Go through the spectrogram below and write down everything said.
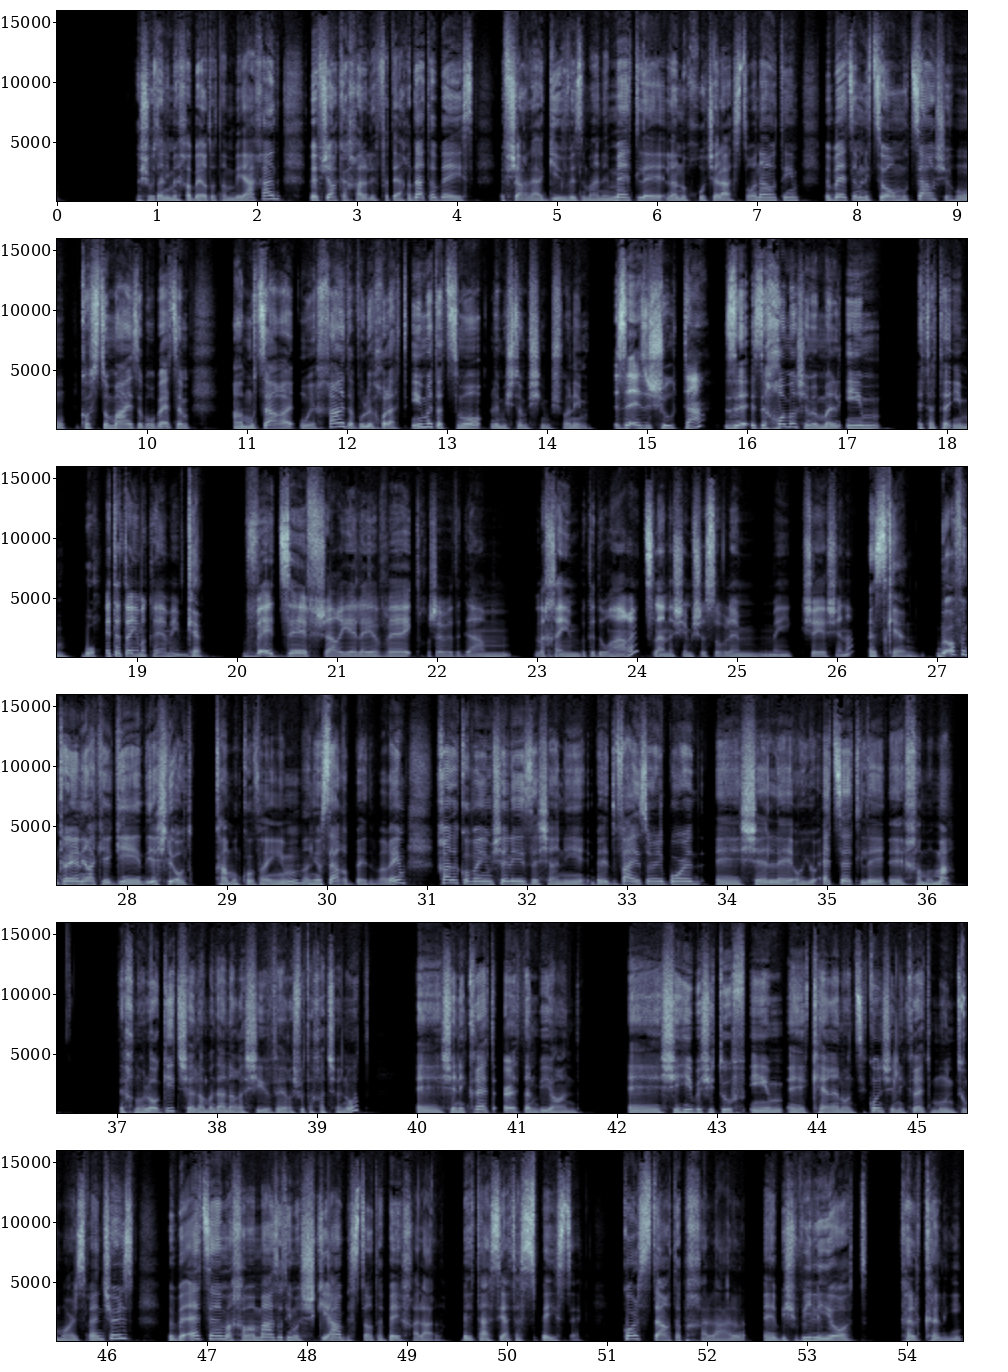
פשוט אני מחברת אותם ביחד, ואפשר ככה לפתח database, אפשר להגיב בזמן אמת לנוחות של האסטרונאוטים, ובעצם ליצור מוצר שהוא customizable, בעצם המוצר הוא אחד, אבל הוא יכול להתאים את עצמו למשתמשים שונים. זה איזשהו תא? זה, זה חומר שממלאים את התאים בו. את התאים הקיימים? כן. ואת זה אפשר יהיה לייבא, את חושבת, גם לחיים בכדור הארץ, לאנשים שסובלים מקשיי שינה? אז כן. באופן כללי אני רק אגיד, יש לי עוד כמה כובעים, אני עושה הרבה דברים. אחד הכובעים שלי זה שאני ב-advisory board אה, של, או יועצת לחממה טכנולוגית של המדען הראשי ורשות החדשנות, אה, שנקראת Earth and Beyond, אה, שהיא בשיתוף עם קרן הון סיכון שנקראת Moon to Mars Ventures, ובעצם החממה הזאת היא משקיעה בסטארט-אפי חלל, בתעשיית הספייסק. כל סטארט-אפ חלל, בשביל להיות כלכלי,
